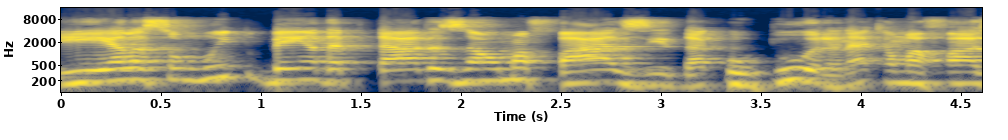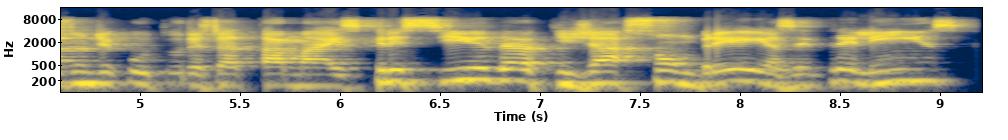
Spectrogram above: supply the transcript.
E elas são muito bem adaptadas a uma fase da cultura, né? Que é uma fase onde a cultura já está mais crescida, que já sombreia as entrelinhas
